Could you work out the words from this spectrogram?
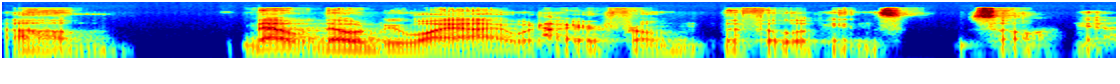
um, that, that would be why I would hire from the Philippines. So yeah.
